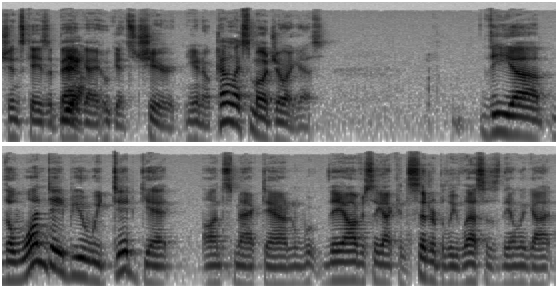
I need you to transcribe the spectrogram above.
Shinsuke is a bad Yeah. guy who gets cheered. You know, kind of like Samoa Joe, I guess. The uh, the one debut we did get on SmackDown, they obviously got considerably less as they only got,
